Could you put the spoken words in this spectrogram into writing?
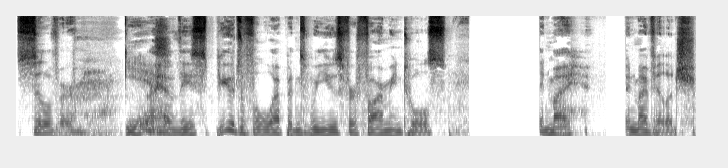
silver. Yes. I have these beautiful weapons we use for farming tools in my in my village.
